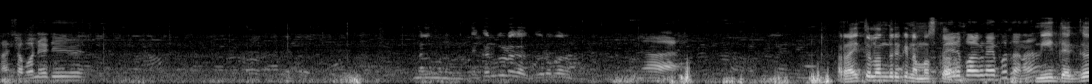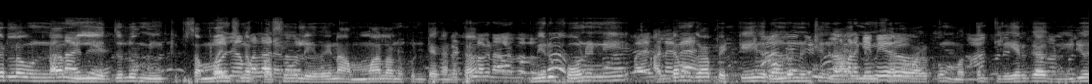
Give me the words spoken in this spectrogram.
కష్టపడినట్టు మళ్ళీ మనం దగ్గర కూడా కాదు దూరం రైతులందరికీ నమస్కారం. మీ దగ్గరలో ఉన్న మీ ఎద్దులు మీకు సంబంధించిన పశువులు ఏవైనా అమ్మాలనుకుంటే కనుక మీరు ఫోన్ని అడ్డంగా పెట్టి రెండు నుంచి నాలుగు నిమిషాల వరకు మొత్తం క్లియర్గా వీడియో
